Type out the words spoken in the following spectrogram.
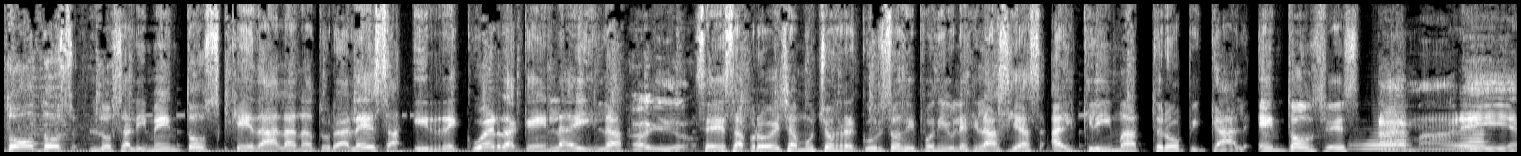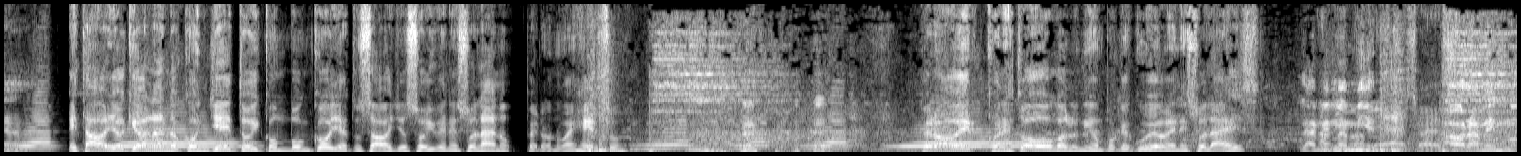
todos los alimentos que da la naturaleza. Y recuerda que en la isla Ay, se desaprovechan muchos recursos disponibles gracias al clima tropical. Entonces, Ay, María. estaba yo aquí hablando con Yeto y con Boncoya. Tú sabes, yo soy venezolano, pero no ejerzo. pero a ver, con esto hago con la unión, porque Cuba Venezuela es La misma misma mierda. mierda, eso es. Ahora mismo.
